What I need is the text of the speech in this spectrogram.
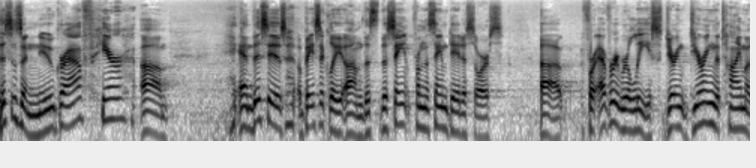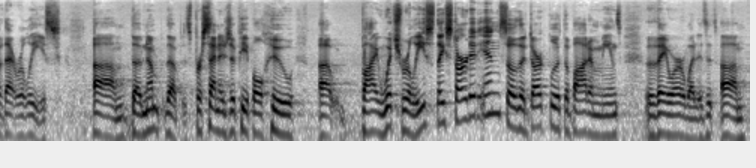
this is a new graph here. Um, and this is basically um, this, the same, from the same data source. Uh, for every release, during, during the time of that release, um, the, number, the percentage of people who uh, by which release they started in. So the dark blue at the bottom means they were, what is it, um,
